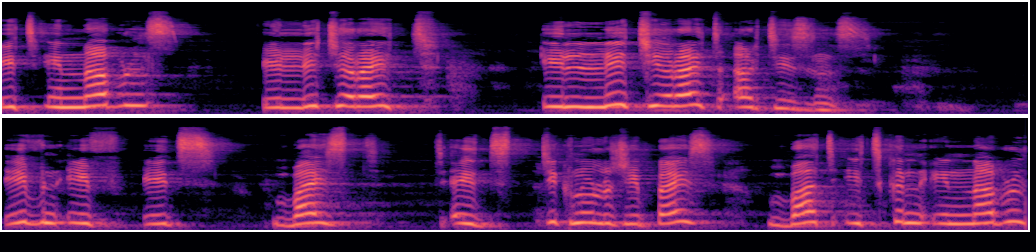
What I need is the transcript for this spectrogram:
It enables illiterate, illiterate artisans, even if it's based, it's technology based, but it can enable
